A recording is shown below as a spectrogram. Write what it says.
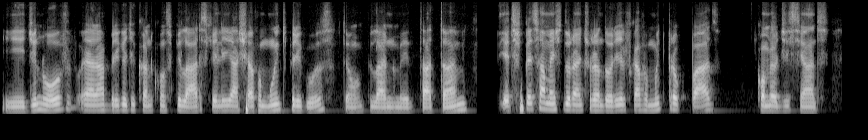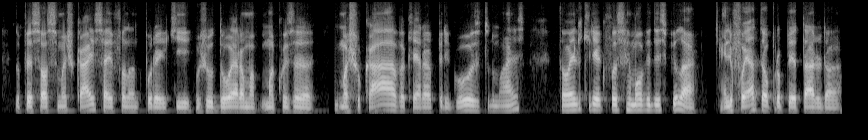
E, de novo, era a briga de cano com os pilares, que ele achava muito perigoso, ter um pilar no meio do tatame. E, especialmente durante o Randori, ele ficava muito preocupado, como eu disse antes, do pessoal se machucar e sair falando por aí que o judô era uma, uma coisa machucava, que era perigoso e tudo mais. Então ele queria que fosse removido esse pilar. Ele foi até o proprietário da,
